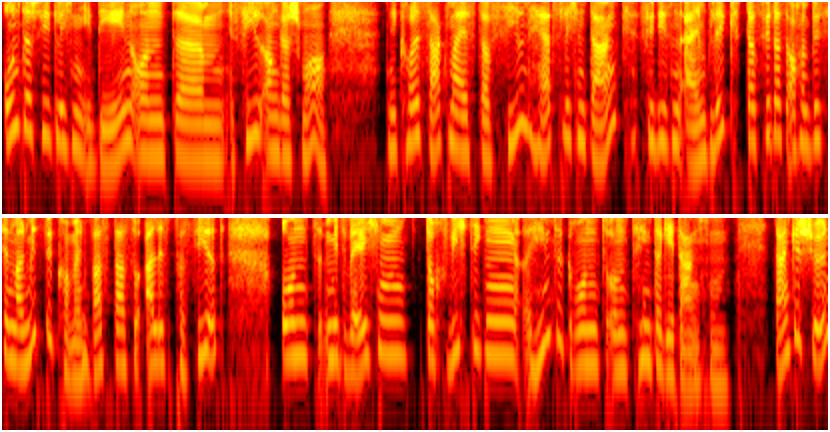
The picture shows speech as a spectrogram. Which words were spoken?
unterschiedlichen Ideen und ähm, viel Engagement. Nicole Sagmeister, vielen herzlichen Dank für diesen Einblick, dass wir das auch ein bisschen mal mitbekommen, was da so alles passiert und mit welchem doch wichtigen Hintergrund und Hintergedanken. Dankeschön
